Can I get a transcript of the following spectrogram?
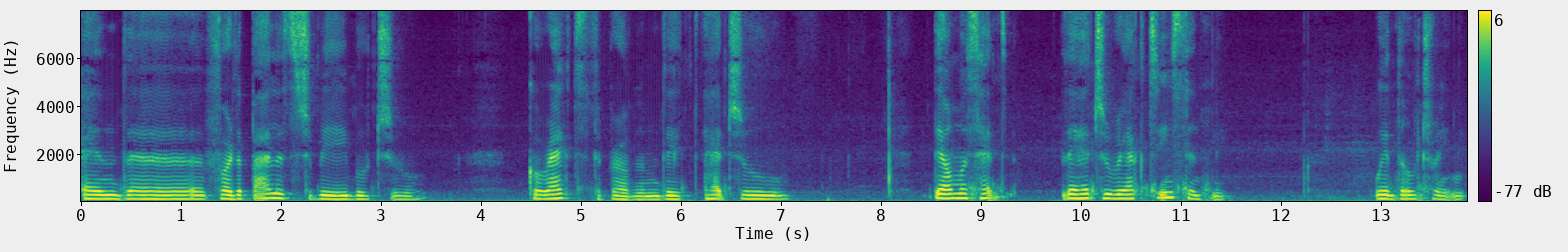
And uh, for the pilots to be able to correct the problem, they had to, they almost had, they had to react instantly with no training.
